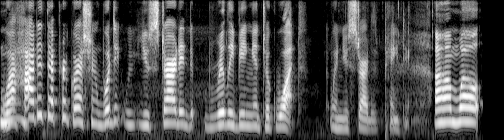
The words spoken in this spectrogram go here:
Well, how did that progression? What did you started really being into what when you started painting? Um, well,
